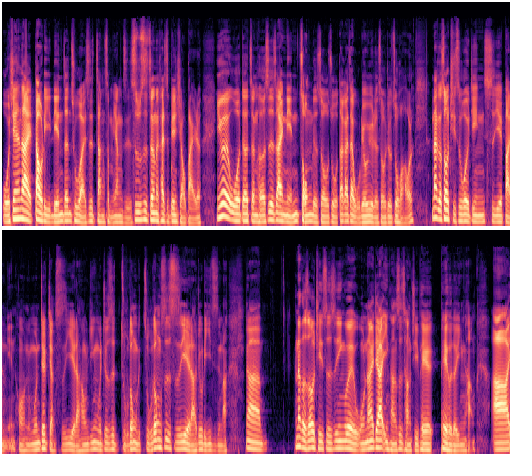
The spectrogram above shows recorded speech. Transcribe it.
我现在到底连增出来是长什么样子？是不是真的开始变小白了？因为我的整合是在年中的时候做，大概在五六月的时候就做好了。那个时候其实我已经失业半年，哦，我们就讲失业了，哈，因为就是主动主动式失业啦，就离职嘛。那那个时候其实是因为我那家银行是长期配配合的银行啊，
